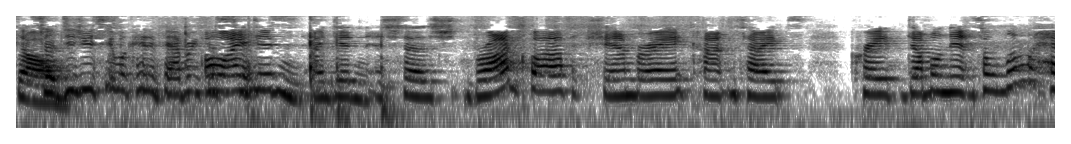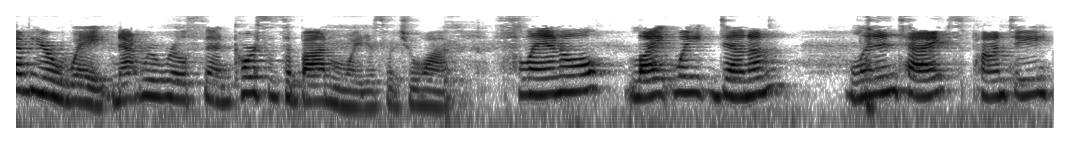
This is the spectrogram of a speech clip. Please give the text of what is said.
So, So did you see what kind of fabric? oh, this I is? didn't. I didn't. It says broadcloth, chambray, cotton tights, crepe, double knit. So a little heavier weight, not real, real thin. Of course, it's a bottom weight is what you want. Flannel, lightweight denim, linen types, ponte,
